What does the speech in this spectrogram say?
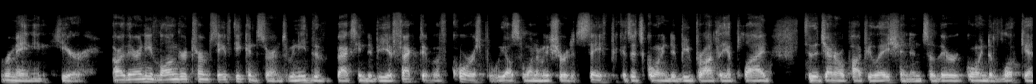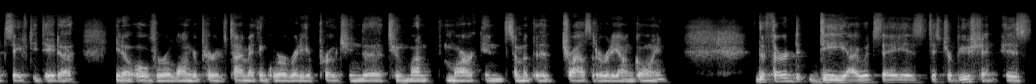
remaining here? Are there any longer term safety concerns? We need the vaccine to be effective, of course, but we also want to make sure it's safe because it's going to be broadly applied to the general population. And so they're going to look at safety data, you know, over a longer period of time. I think we're already approaching the two month mark in some of the trials that are already ongoing. The third D, I would say, is distribution, is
